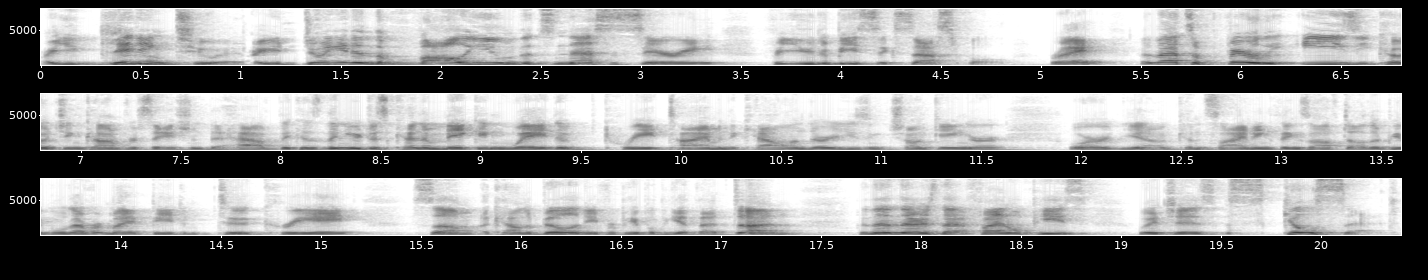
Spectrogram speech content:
Are you getting to it? Are you doing it in the volume that's necessary for you to be successful? Right? And that's a fairly easy coaching conversation to have because then you're just kind of making way to create time in the calendar using chunking or or you know consigning things off to other people, whatever it might be to, to create some accountability for people to get that done. And then there's that final piece, which is skill set,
